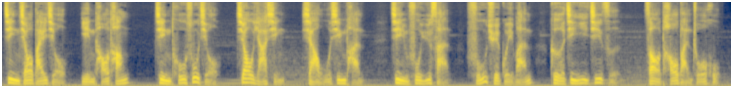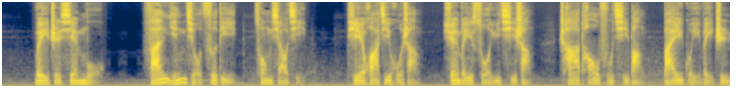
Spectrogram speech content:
进交白酒，饮桃汤；进屠苏酒，交牙行。下五心盘，进夫雨伞。福阙鬼丸各进一鸡子，造陶板着户，谓之先木。凡饮酒次第，从小起。铁画鸡壶上，悬为锁于其上，插桃符其棒，百鬼谓之。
